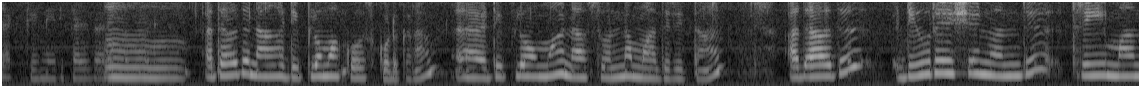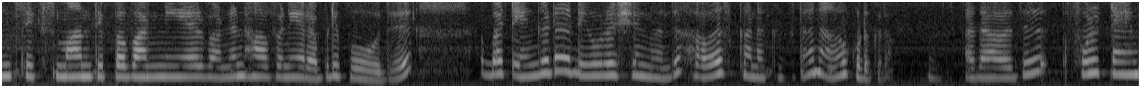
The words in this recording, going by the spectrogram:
கற்கை நெறிகள் அதாவது நாங்கள் டிப்ளமா கோர்ஸ் கொடுக்குறோம். டிப்ளமா நான் சொன்ன மாதிரி தான். அதாவது டியூரேஷன் வந்து த்ரீ மந்த் சிக்ஸ் மந்த் இப்போ one year one and half an year அப்படி போகுது. பட் எங்களோட டியூரேஷன் வந்து ஹவர்ஸ் கணக்குக்கு தான் நாங்கள் கொடுக்குறோம். அதாவது ஃபுல் டைம்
